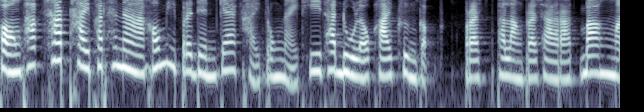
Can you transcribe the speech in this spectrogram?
ของพักชาติไทยพัฒนาเขามีประเด็นแก้ไขตรงไหนที่ถ้าดูแล้วคล้ายคลึงกับ พลังประชารัฐบ้างไหม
